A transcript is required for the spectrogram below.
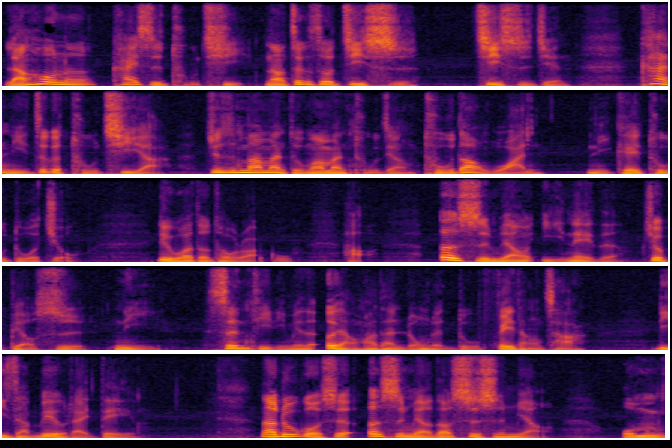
然后呢，开始吐气，那这个时候计时，计时间，看你这个吐气啊，就是慢慢吐，慢慢吐，这样吐到完，你可以吐多久？六花都透软骨，好，二十秒以内的就表示你身体里面的二氧化碳容忍度非常差。你咋没有来对？那如果是二十秒到四十秒，我们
